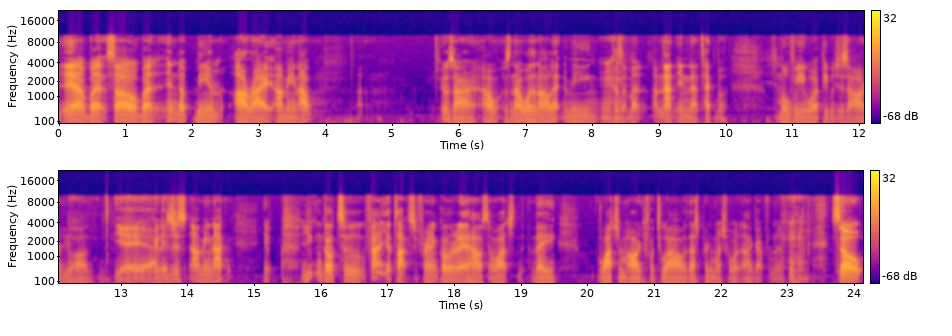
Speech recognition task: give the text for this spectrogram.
Yeah, but so but end up being all right. I mean, I it was all right. I was not wasn't all that to me because mm-hmm. but I'm not in that type of movie where people just argue all. yeah yeah i guess just I mean I if you can go to find your toxic friend, go to their house and watch they watch them argue for two hours. That's pretty much what I got from them. So,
